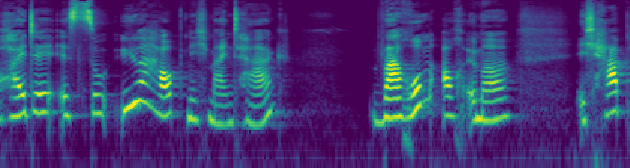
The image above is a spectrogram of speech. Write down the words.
heute ist so überhaupt nicht mein Tag, warum auch immer, ich habe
